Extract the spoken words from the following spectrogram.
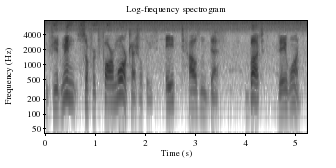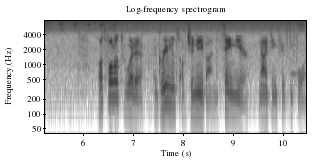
The Viet Minh suffered far more casualties, 8,000 deaths, but they won. What followed were the Agreements of Geneva in the same year, 1954.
